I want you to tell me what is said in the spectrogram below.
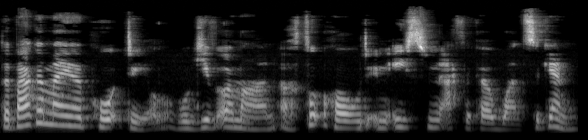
The Bagamoyo port deal will give Oman a foothold in eastern Africa once again,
